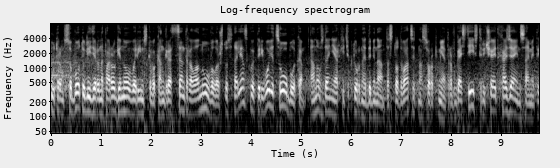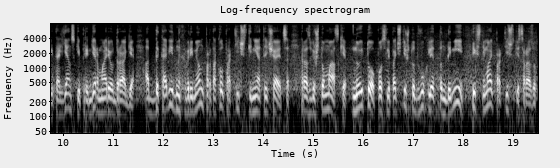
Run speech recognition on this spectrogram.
Утром в субботу лидеры на пороге нового римского конгресс-центра Ланувала, что с итальянского переводится «облако». Оно в здании архитектурная доминанта 120 на 40 метров. Гостей встречает хозяин саммита, итальянский премьер Марио Драги. От доковидных времен протокол практически не отличается, разве что маски. Но и то, после почти что двух лет пандемии, их снимают практически сразу.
